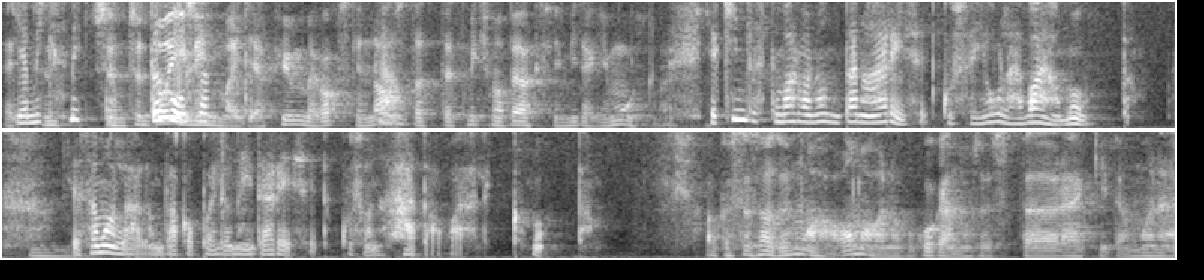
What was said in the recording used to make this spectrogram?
et ja miks mitte? on toiminud, ma ei tea, kümme, kakskümmend aastat, et miks ma peaksin midagi muutma. ja kindlasti ma arvan, on täna ärisid, kus ei ole vaja muuta mm.. ja samal ajal on väga palju neid ärisid, kus on hädavajalik muuta. aga kas sa saad oma, oma nagu kogemusest äh, rääkida mõne,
